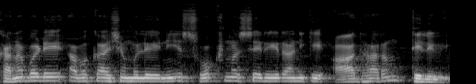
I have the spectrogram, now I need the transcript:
కనబడే అవకాశము లేని సూక్ష్మ శరీరానికి ఆధారం తెలివి.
